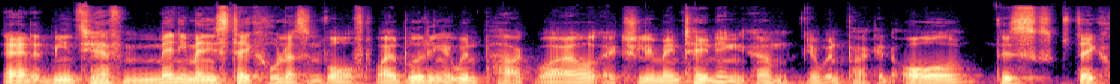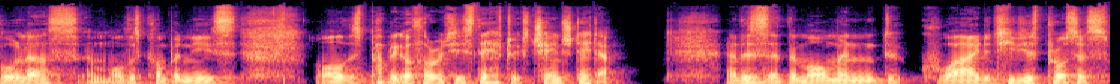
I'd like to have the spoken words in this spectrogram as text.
And it means you have many, many stakeholders involved while building a wind park, while actually maintaining um, a wind park. And all these stakeholders, um, all these companies, all these public authorities, they have to exchange data. And this is at the moment quite a tedious process.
